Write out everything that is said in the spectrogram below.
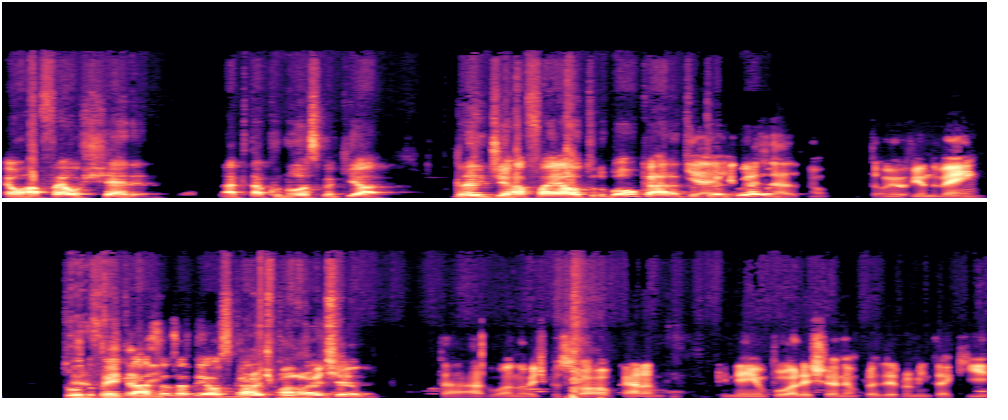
é o Rafael Scherer, tá? que está conosco aqui, ó. Grande Rafael, tudo bom, cara? Tudo E aí, tranquilo? Estão me ouvindo bem? Tudo bem, graças a Deus, Boa cara. noite, boa noite. tranquilo. Tá, boa noite, pessoal. Cara, que nem o Alexandre, é um prazer para mim estar aqui.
